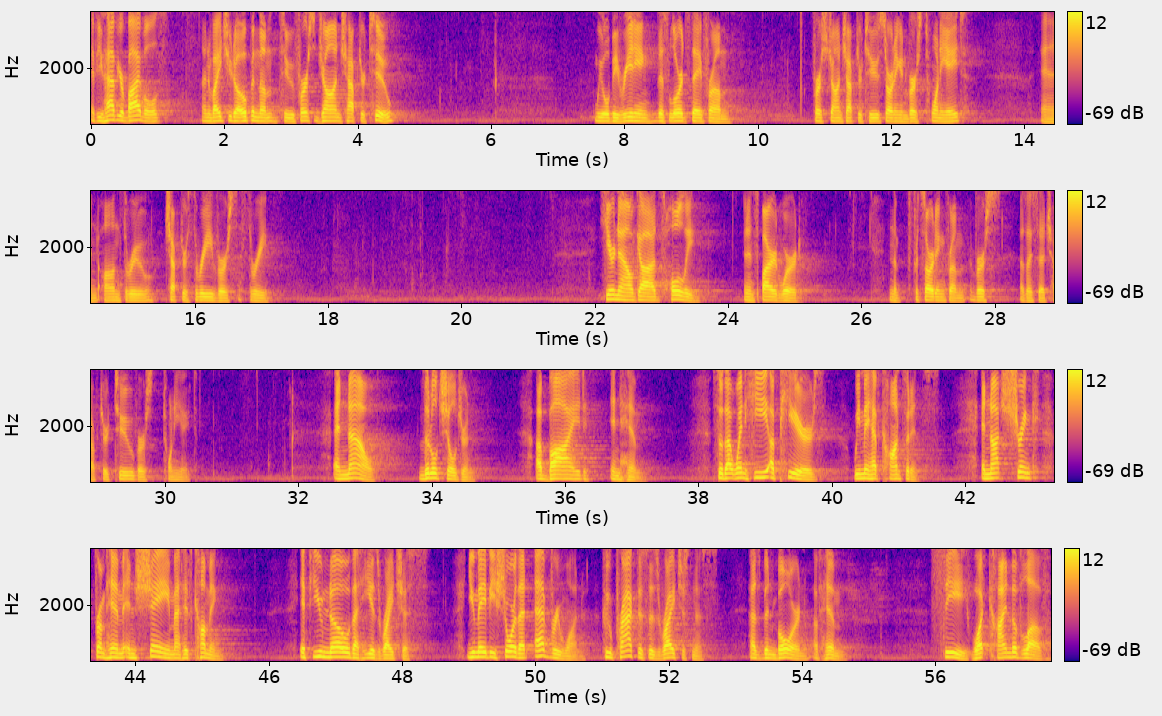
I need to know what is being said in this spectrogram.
If you have your Bibles, I invite you to open them to 1 John chapter 2. We will be reading this Lord's Day from 1 John chapter 2, starting in verse 28 and on through chapter 3, verse 3. Hear now God's holy and inspired word. And the, starting from verse, as I said, chapter 2, verse 28. And now, little children, abide in him, so that when he appears, we may have confidence and not shrink from him in shame at his coming. If you know that he is righteous, you may be sure that everyone who practices righteousness has been born of him. See what kind of love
